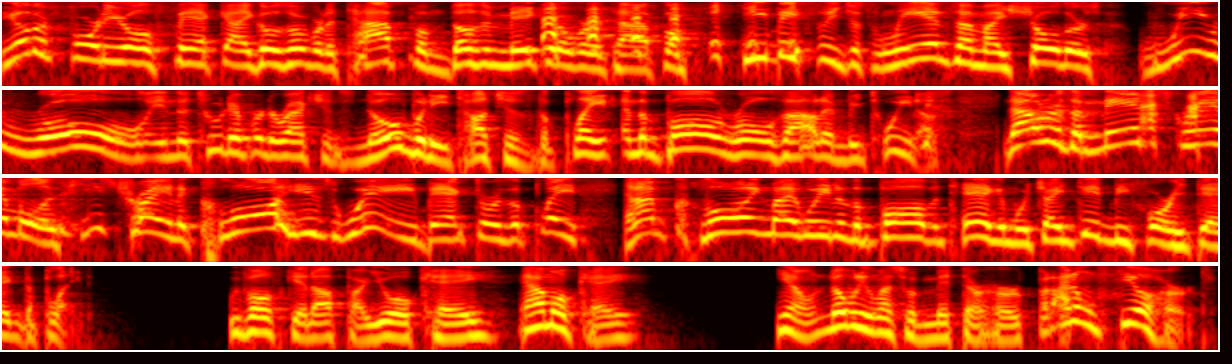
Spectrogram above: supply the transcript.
The other 40 year old fat guy goes over the top of him, doesn't make it over the top of him. He basically just lands on my shoulders. We roll in the two different directions. Nobody touches the plate, and the ball rolls out in between us. Now there's a mad scramble as he's trying to claw his way back towards the plate, and I'm clawing my way to the ball to tag him, which I did before he tagged the plate. We both get up. Are you okay? I'm okay. You know, nobody wants to admit they're hurt, but I don't feel hurt.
